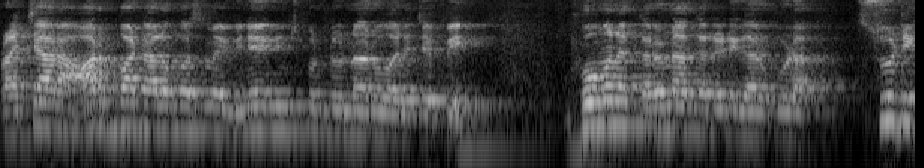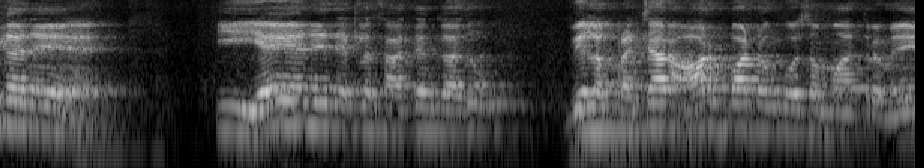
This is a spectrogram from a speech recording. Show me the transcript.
ప్రచార ఆర్భాటాల కోసమే వినియోగించుకుంటున్నారు అని చెప్పి భూమన కరుణాకర్ రెడ్డి గారు కూడా సూటిగానే ఈ ఏ అనేది ఎట్లా సాధ్యం కాదు? వీళ్ళ ప్రచార ఆర్భాటం కోసం మాత్రమే.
